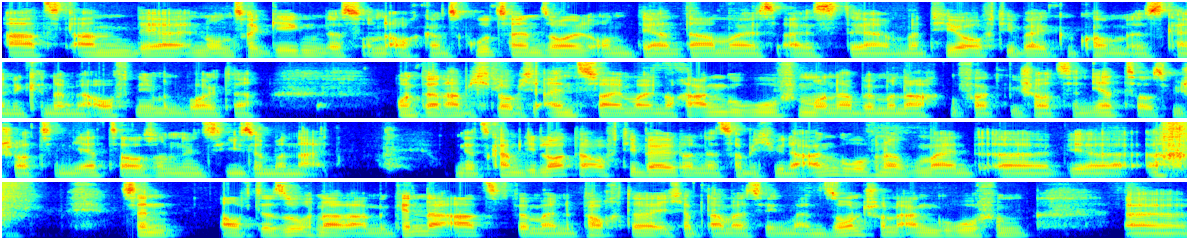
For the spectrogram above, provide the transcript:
Arzt an, der in unserer Gegend ist und auch ganz gut sein soll und der damals, als der Matteo auf die Welt gekommen ist, keine Kinder mehr aufnehmen wollte. Und dann habe ich, glaube ich, ein, zweimal noch angerufen und habe immer nachgefragt, wie schaut es denn jetzt aus, wie schaut es denn jetzt aus? Und dann hieß immer nein. Und jetzt kam die Lotte auf die Welt und jetzt habe ich wieder angerufen und habe gemeint, äh, wir sind auf der Suche nach einem Kinderarzt für meine Tochter. Ich habe damals wegen meinem Sohn schon angerufen, äh,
